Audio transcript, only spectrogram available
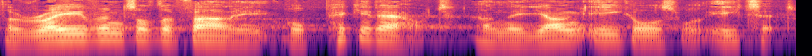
the ravens of the valley will pick it out, and the young eagles will eat it.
